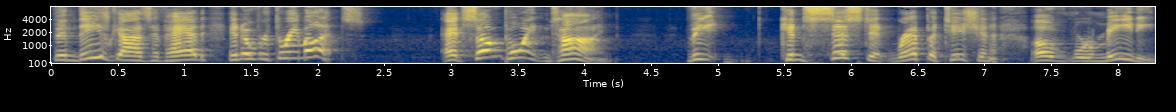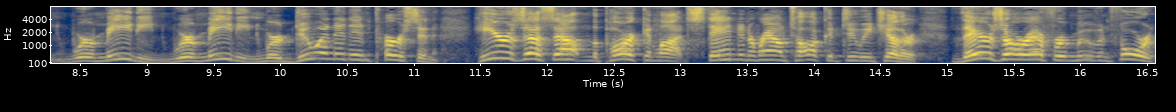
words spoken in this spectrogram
than these guys have had in over three months. At some point in time, the consistent repetition of we're meeting, we're meeting, we're meeting, we're doing it in person. Here's us out in the parking lot standing around talking to each other. There's our effort moving forward.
